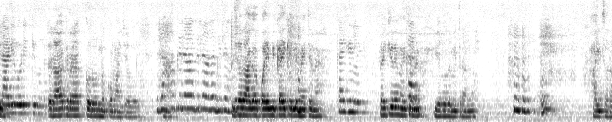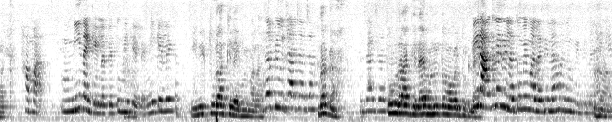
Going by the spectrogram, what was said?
लाडी गोडीत घेऊ नका. राग राग करू नको माझ्यावर. राग राग राग राग. तुझ्या रागापायी मी काय केले माहिती ना? काय केलं? काय केलं माहिती ना? हे बघा मित्रांनो. हाईचा राग. हा मा मी नाही केलं ते तुम्ही केलंय. मी केलंय का? हिने तू राग केलाय भूमी मला. जा पिऊ जा जा जा. बर का? जा जा जा. तू राग दिलाय म्हणून तो मोबाईल मी फुटला राग नाही दिला तुम्ही मला दिला म्हणून मी दिला. ठीक हा आहे?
